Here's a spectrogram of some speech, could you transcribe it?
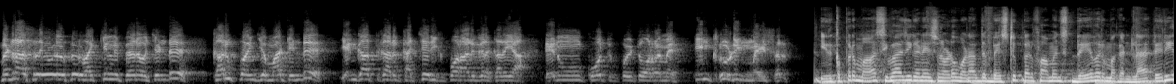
மெட்ராஸ்ல இவ்வளவு பேர் வக்கீல்னு பேரை வச்சுட்டு கருப்பு அங்க மாட்டிண்டு எங்காத்துக்காரர் கச்சேரிக்கு போறாருங்கிற கதையா தினமும் கோர்ட்டுக்கு போயிட்டு வர்றமே இன்க்ளூடிங் மைசல் இதுக்கப்புறமா சிவாஜி கணேசனோட one of the best performance Thevar மகன்ல பெரிய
